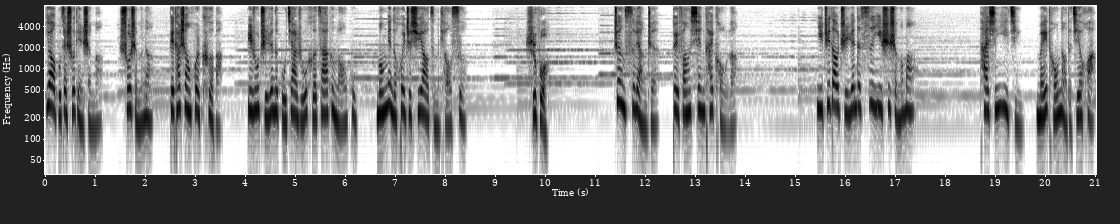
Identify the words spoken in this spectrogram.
要不再说点什么？说什么呢？给他上会儿课吧，比如纸鸢的骨架如何扎更牢固，蒙面的绘制需要怎么调色。师傅正思量着，对方先开口了：“你知道纸鸢的四意是什么吗？”他心一紧，没头脑的接话。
